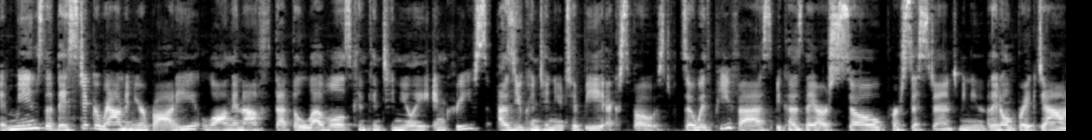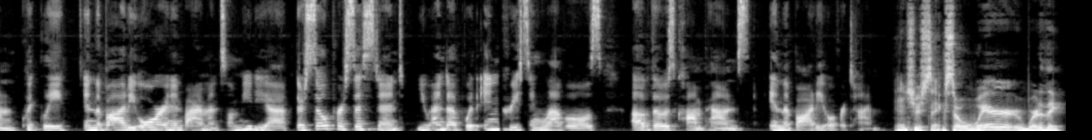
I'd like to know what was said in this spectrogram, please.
it means that they stick around in your body long enough that the levels can continually increase as you continue to be exposed. So with PFAS, because they are so persistent, meaning they don't break down quickly in the body or in environmental media, they're so persistent, you end up with increasing levels of those compounds in the body over time. Interesting. So where where do they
